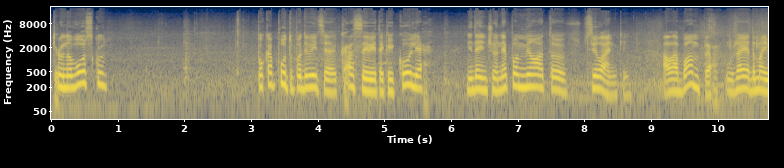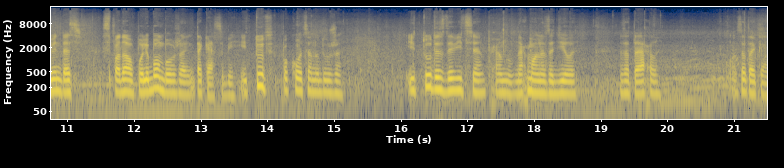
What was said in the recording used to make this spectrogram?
труновозку. По капоту подивіться, красивий такий колір, ніде нічого не пом'ято, ціленький. Але бампер, вже я думаю, він десь спадав по-любому, бо вже таке собі. І тут покоцано дуже. І тут, десь, дивіться, прям ну, нормально заділи, затерли. Оце таке.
